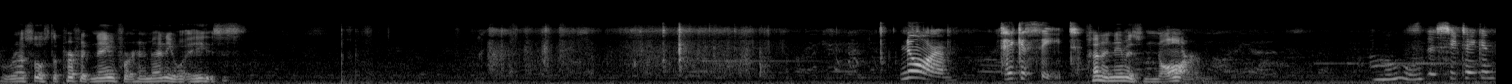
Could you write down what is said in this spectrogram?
Russell's the perfect name for him, anyways. Norm, take a seat. What kind of name is Norm? No. Is the seat taken?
